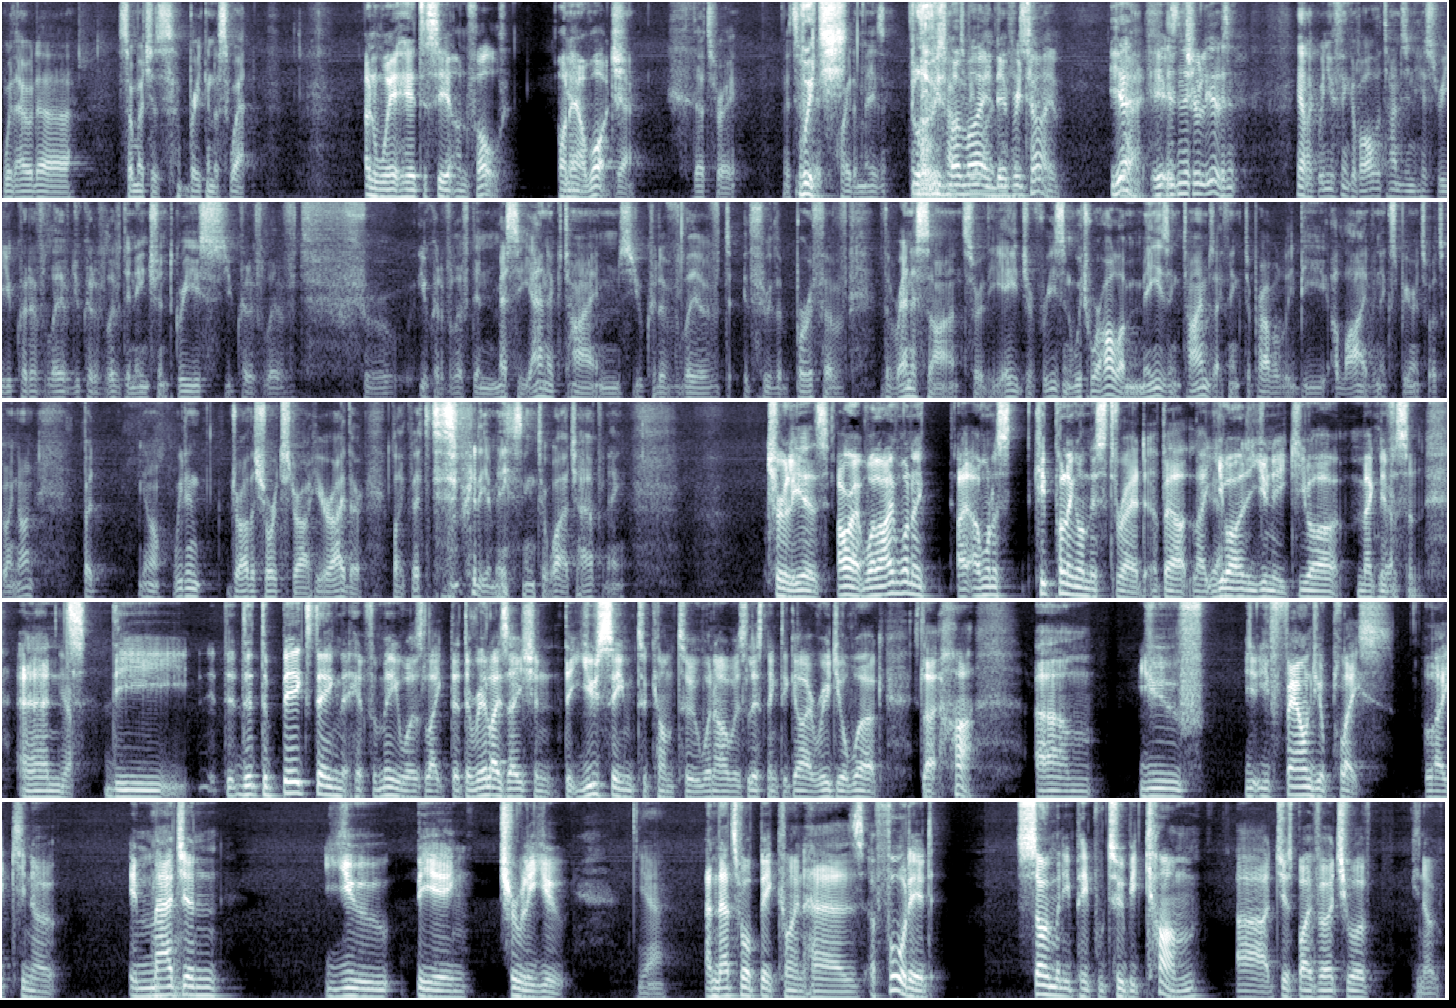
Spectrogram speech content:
without uh, so much as breaking a sweat. And we're here to see it unfold on yeah, our watch. Yeah, that's right. It's, Which it's quite amazing. Blows my mind every time. Yeah, yeah. It, it, it, truly is. Yeah, like when you think of all the times in history you could have lived, you could have lived in ancient Greece, you could have lived through you could have lived in messianic times, you could have lived through the birth of the Renaissance or the Age of Reason, which were all amazing times, I think, to probably be alive and experience what's going on. But, you know, we didn't draw the short straw here either. Like, this is pretty amazing to watch happening. Truly is. All right. Well, I want to, I, I want to keep pulling on this thread about like, yeah. you are unique, you are magnificent. Yeah. And, yeah the, the the big thing that hit for me was like the, the realization that you seemed to come to when I was listening to Guy read your work. It's like, huh, um, you've you've found your place. Like you know, imagine mm-hmm. you being truly you. Yeah, and that's what Bitcoin has afforded so many people to become uh, just by virtue of you know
